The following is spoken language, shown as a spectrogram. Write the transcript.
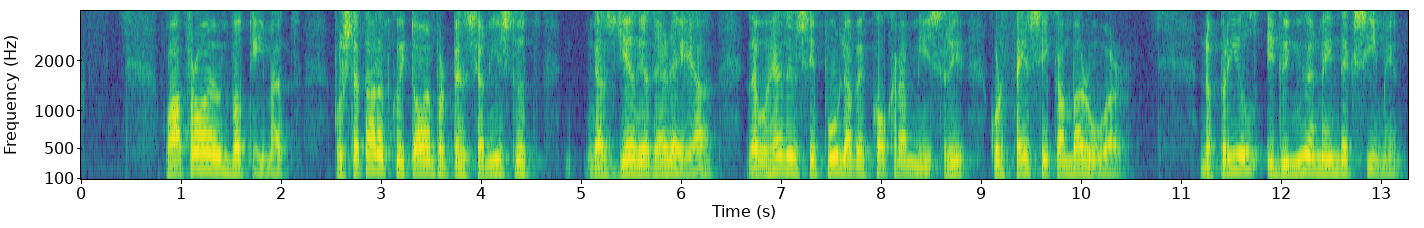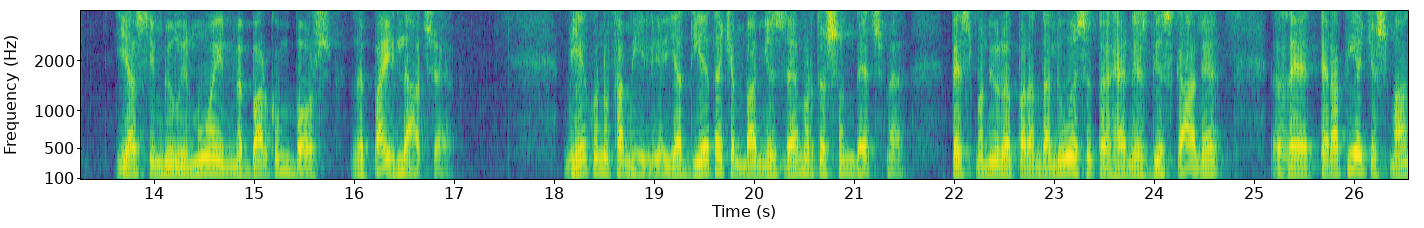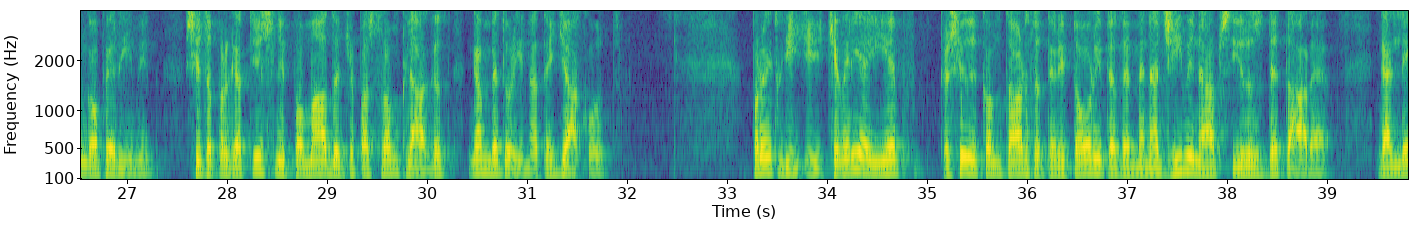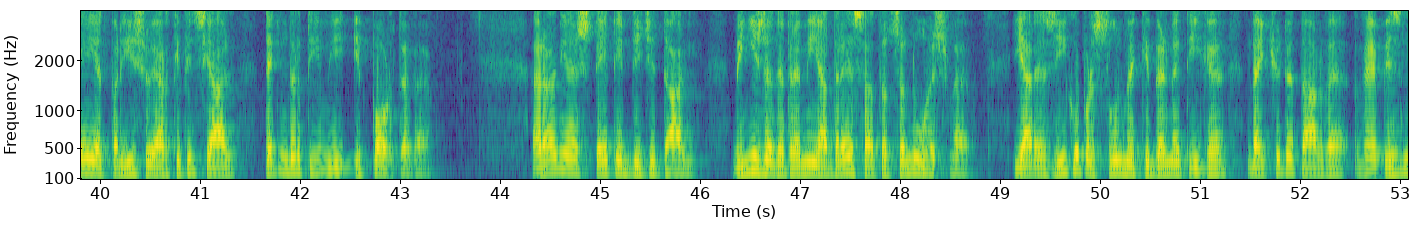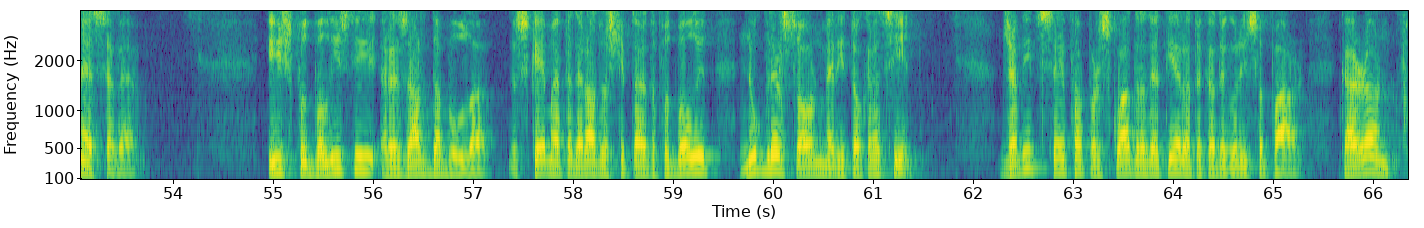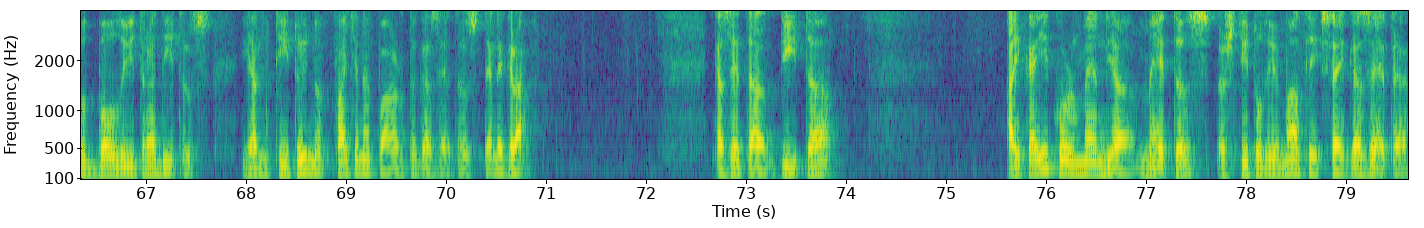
Po afrohen votimet. Pushtetarët kujtohen për pensionistët nga zgjedhjet e reja dhe u hedhin si pulave kokrra misri kur thesi ka mbaruar. Në prill i gënjyen me indeksimin. Ja si mbyllin muajin me barkun bosh dhe pa ilaçe. Mjeku në familje, ja dieta që mban një zemër të shëndetshme, pesë mënyrat parandaluese të hernies diskale dhe terapia që shmang operimin, si të përgatisni pomadën që pastron plagët nga mbeturinat e gjakut. Projektligji, Qeveria i jep Këshillit Kombëtar të Territorit edhe menaxhimin e hapësirës detare, nga lejet për ishuj artificialë tek ndërtimi i porteve. Rënia e shtetit digjital, me njëzet e tre mijë adresa të cënueshme, ja rreziku për sulme kibernetike ndaj qytetarëve dhe bizneseve. Ish-futbollisti Rezart Dabulla, Skema e Federatës Shqiptare të Futbollit nuk vlerëson meritokracinë. Xhavit Sefa për skuadrat e tjera të Kategorisë së Parë, Ka rënë futbolli i traditës, janë tituj në faqen e parë të gazetës Telegraf. Gazeta Dita, A i ka ikur mendja Metës? është titulli i madh i kësaj gazete.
